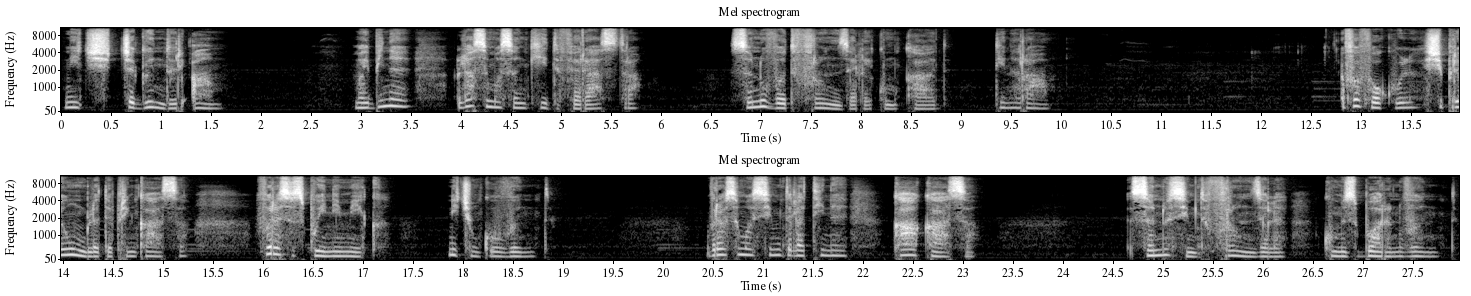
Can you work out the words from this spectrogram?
nici ce gânduri am. Mai bine lasă-mă să închid fereastra, Să nu văd frunzele cum cad din ram. Fă focul și preumblă-te prin casă, fără să spui nimic, niciun cuvânt. Vreau să mă simt la tine ca acasă, să nu simt frunzele cum zboară în vânt.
